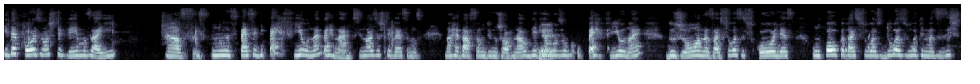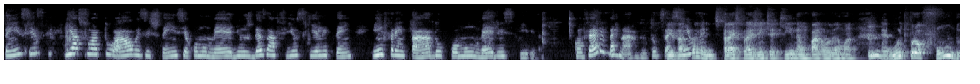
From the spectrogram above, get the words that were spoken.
e depois nós tivemos aí as, uma espécie de perfil, né, Bernardo? Se nós estivéssemos na redação de um jornal, diríamos é. o, o, perfil né, do Jonas, as suas escolhas, um pouco das suas duas últimas existências e a sua atual existência como médium, os desafios que ele tem enfrentado como um médium espírita. Confere, Bernardo, tudo certinho? Exatamente. Traz para a gente aqui né, um panorama uhum. é, muito profundo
